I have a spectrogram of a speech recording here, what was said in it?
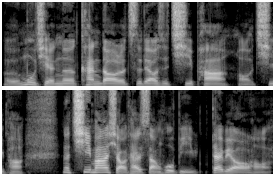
呃，目前呢看到的资料是七趴，哦七趴。那七趴小台散户比代表哈，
